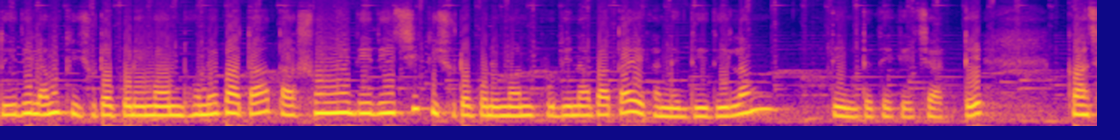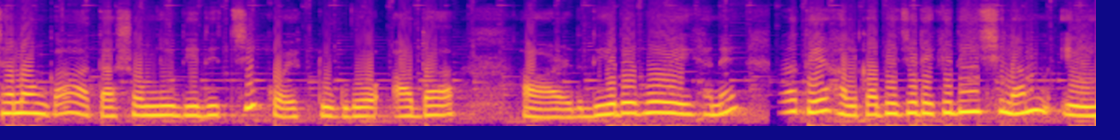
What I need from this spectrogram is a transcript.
দিয়ে দিলাম কিছুটা পরিমাণ ধনে পাতা, তার সঙ্গে দিয়ে দিয়েছি কিছুটা পরিমাণ পুদিনা পাতা, এখানে দিয়ে দিলাম তিনটে থেকে চারটে। কাঁচা লঙ্কা আর তার সঙ্গে দিয়ে দিচ্ছি কয়েক টুকরো আদা আর দিয়ে দেবো এইখানে। রাতে হালকা ভেজে রেখে দিয়েছিলাম এই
